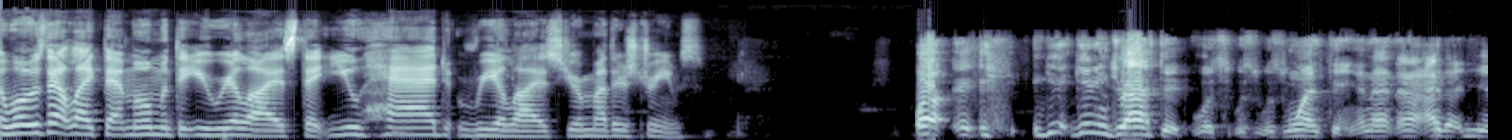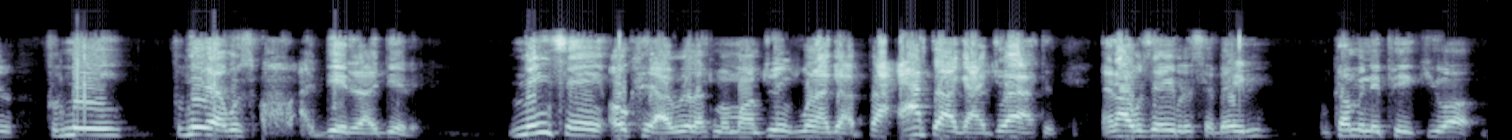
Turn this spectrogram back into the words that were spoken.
And what was that like, that moment that you realized that you had realized your mother's dreams? Well, it, getting drafted was, was, was one thing. And I, I, you know, for me, for me, that was, oh, I did it, I did it. Me saying, okay, I realized my mom's dreams when I got back, after I got drafted, and I was able to say, baby, I'm coming to pick you up,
